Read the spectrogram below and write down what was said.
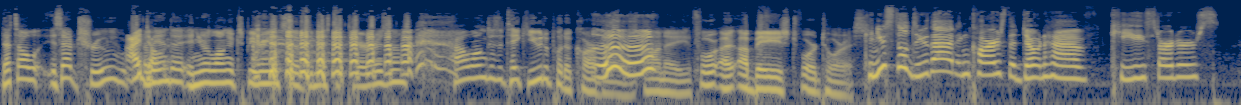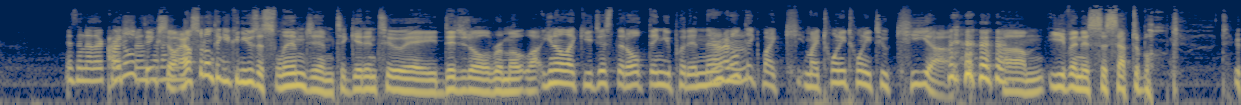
That's all. Is that true, I don't- Amanda? In your long experience of domestic terrorism, how long does it take you to put a car on a for a, a beige Ford Taurus? Can you still do that in cars that don't have key starters? Is another question. I don't think so. I have. also don't think you can use a Slim Jim to get into a digital remote lock. You know, like you just that old thing you put in there. Mm-hmm. I don't think my my 2022 Kia um, even is susceptible to,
